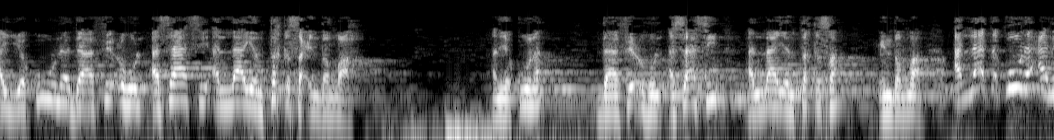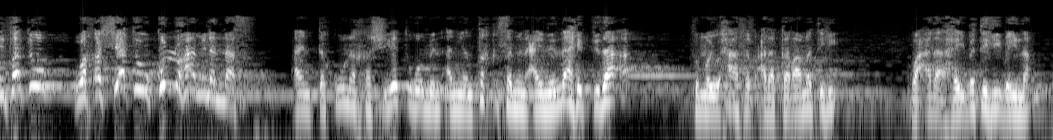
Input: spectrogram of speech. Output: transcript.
أن يكون دافعه الأساسي أن لا ينتقص عند الله أن يكون دافعه الأساسي أن لا ينتقص عند الله. أن لا تكون أنفته وخشيته كلها من الناس أن تكون خشيته من أن ينتقص من عين الله ابتداء ثم يحافظ على كرامته وعلى هيبته بين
